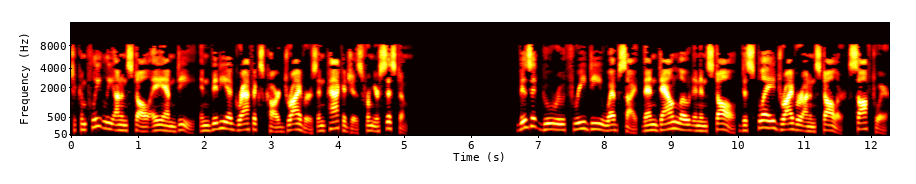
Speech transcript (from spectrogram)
to completely uninstall AMD, NVIDIA graphics card drivers and packages from your system. Visit Guru 3D website, then download and install Display Driver Uninstaller software.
